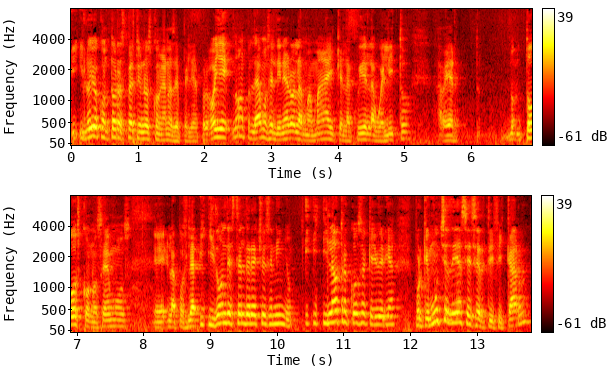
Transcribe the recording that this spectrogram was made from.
y, y lo digo con todo respeto y no es con ganas de pelear, pero oye, no, pues le damos el dinero a la mamá y que la cuide el abuelito. A ver, no- todos conocemos eh, la posibilidad. ¿Y, dónde está el derecho de ese niño? Y, la otra cosa que yo diría, porque muchas de ellas se certificaron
